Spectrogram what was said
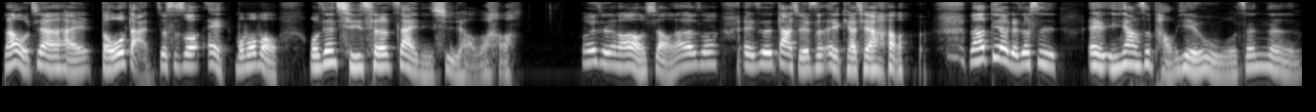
然后我竟然还斗胆，就是说，哎、某某某，我今天骑车载你去好不好？我就觉得蛮好笑，他就说，哎、欸，这是大学生，哎、欸，咔咔好。然后第二个就是，哎、一样是跑业务，我真的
